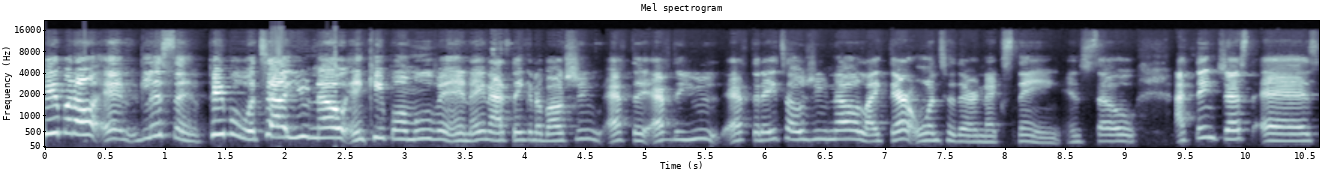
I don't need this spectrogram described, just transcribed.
people don't and listen, people will tell you no and keep on moving and they're not thinking about you after after you after they told you no, like they're on to their next thing. And so I think just as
